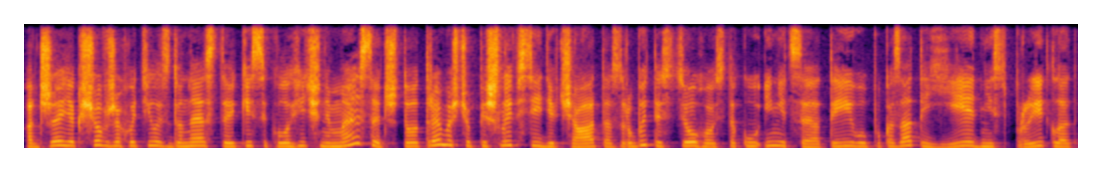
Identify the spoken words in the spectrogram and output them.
Адже якщо вже хотілося донести якийсь екологічний меседж, то треба, щоб пішли всі дівчата, зробити з цього ось таку ініціативу, показати єдність, приклад.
